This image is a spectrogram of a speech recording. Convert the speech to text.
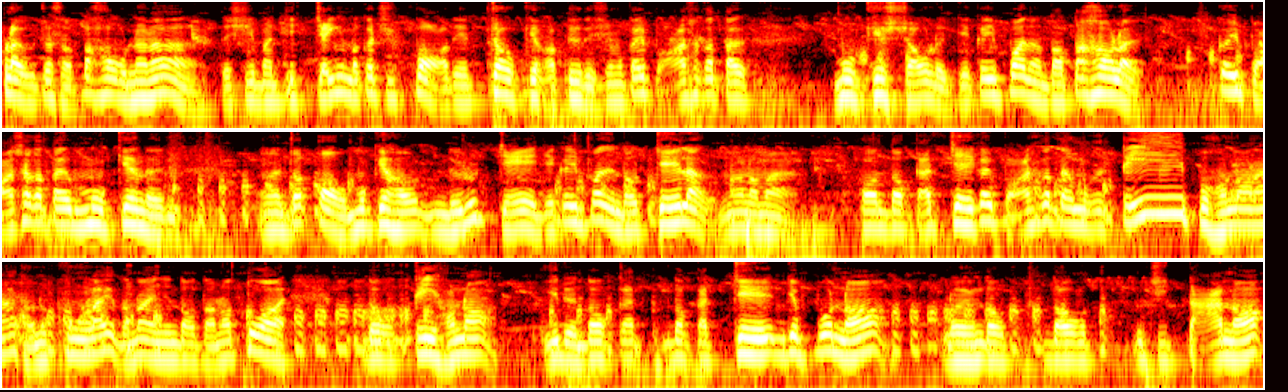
lậu cho sợ tao hầu nữa nè. Thì chỉ mà chỉ chính mà cái chỉ bỏ thì trâu kia họ tư, thì chỉ mà cái bỏ sao cái tới mua kia sâu rồi chỉ cái bỏ nên tao tao hầu rồi. Cái bỏ sao cái tới mua kia rồi. Ờ, cho cổ mua kia hầu nếu lúc chế chỉ cái bỏ nên tao chế rồi nó là mà hòn tàu cá chê cái bỏ có tao một cái tí bộ hòn nó đó tao nó không lấy tao nó nhìn tao nó tua đồ kỳ hòn nó ý đồ tao cá đồ cá chê như bộ nó rồi đồ đồ chỉ tả nó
